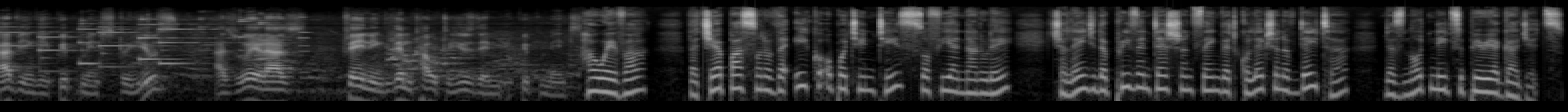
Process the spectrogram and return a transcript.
having equipment to use as well as training them how to use the equipment. However, the chairperson of the Equal Opportunities, Safia Nalule, challenged the presentation saying that collection of data does not need superior gadgets.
